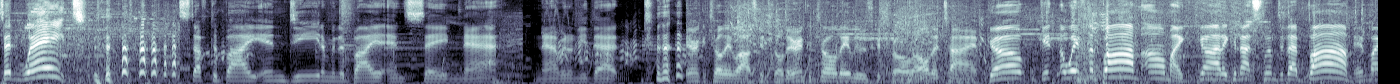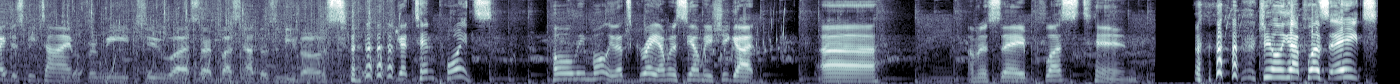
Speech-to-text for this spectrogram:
Said wait. Stuff to buy, indeed. I'm gonna buy it and say nah. Nah, we don't need that. They're in control. They lost control. They're in control. They lose control all the time. Go. Get away from the bomb. Oh my God, I cannot swim to that bomb. It might just be time for me to uh, start busting out those amiibos. you got 10 points. Holy moly, that's great. I'm gonna see how many she got. Uh. I'm gonna say plus 10. she only got plus 8!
